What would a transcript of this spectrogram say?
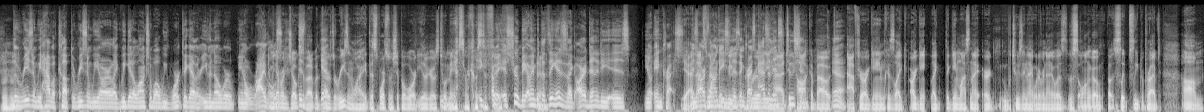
Mm-hmm. the reason we have a cup the reason we are like we get along so well we work together even though we're you know rivals I mean, everyone jokes is- about it, but yeah. there's a reason why the sportsmanship award either goes to Emmaus or it goes to Faith. I mean, it's true. But, I mean, but the thing is, is like our identity is, you know, in Christ. Yeah, and our foundation is in Christ really as an institution. To talk about Yeah. after our game because like our game, like the game last night or Tuesday night, whatever night it was, it was so long ago. I was sleep sleep deprived. Um,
